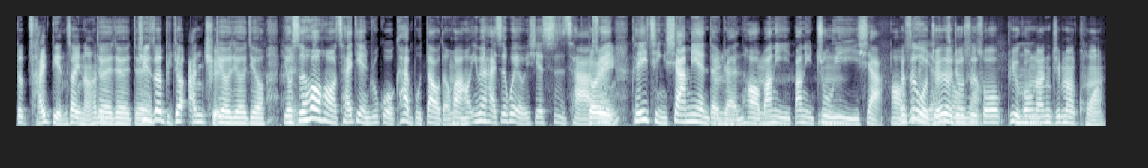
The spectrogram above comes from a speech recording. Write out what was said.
的踩点在哪里？对对对，其实这比较安全。对对对，有时候哈踩点如果看不到的话哈，因为还是会有一些视差，所以可以请下面的人哈帮你帮你注意一下。可是我觉得就是说，譬如说咱今嘛看，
